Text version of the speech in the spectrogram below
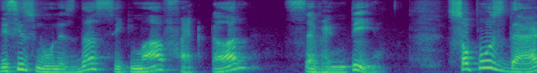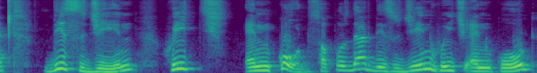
this is known as the sigma factor 70. Suppose that this gene which encode suppose that this gene which encode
